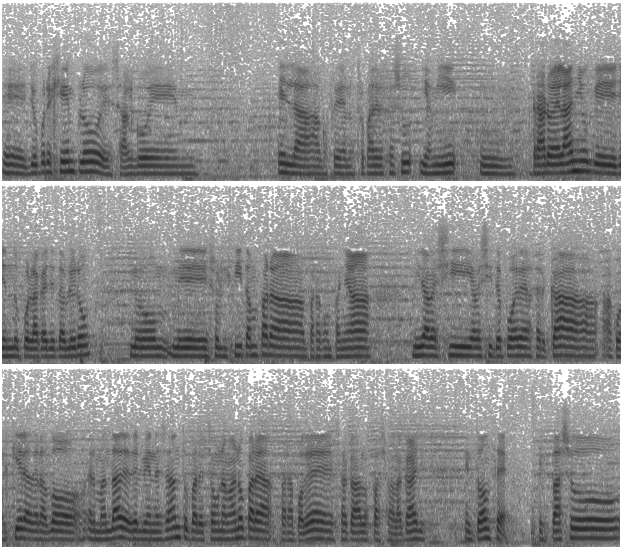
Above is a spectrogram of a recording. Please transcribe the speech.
Eh, yo, por ejemplo, salgo en, en la cofradía de nuestro Padre Jesús y a mí mm, raro el año que yendo por la calle Tablerón no me solicitan para, para acompañar mira a ver si a ver si te puedes acercar a cualquiera de las dos hermandades del Viernes Santo para echar una mano para, poder sacar los pasos a la calle. Entonces, el paso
